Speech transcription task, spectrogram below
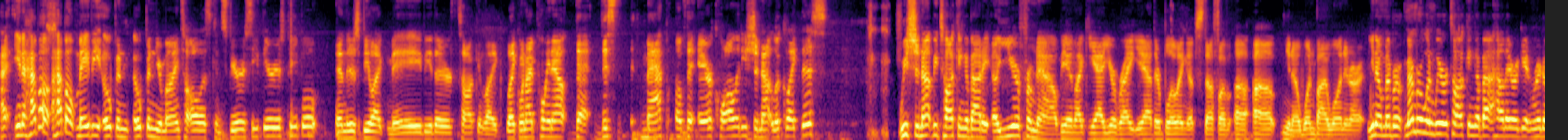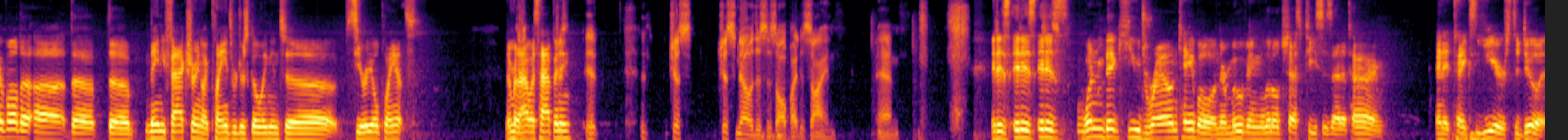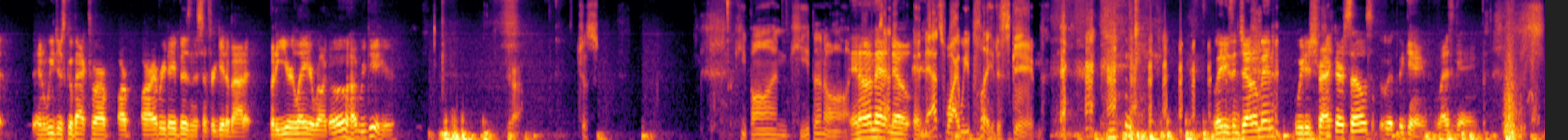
I, you know, how about how about maybe open open your mind to all us conspiracy theorist people, and just be like, maybe they're talking like like when I point out that this map of the air quality should not look like this. We should not be talking about it a year from now, being like, "Yeah, you're right. Yeah, they're blowing up stuff of, uh, uh, you know, one by one in our, you know, remember, remember when we were talking about how they were getting rid of all the, uh, the, the manufacturing, like planes were just going into cereal plants. Remember that was happening. It, it just just know this is all by design, and It is it is it is one big huge round table and they're moving little chess pieces at a time. And it takes years to do it. And we just go back to our, our, our everyday business and forget about it. But a year later we're like, oh, how'd we get here? Yeah. Just keep on keeping on. And on that note- and that's why we play this game. Ladies and gentlemen, we distract ourselves with the game. Less games.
